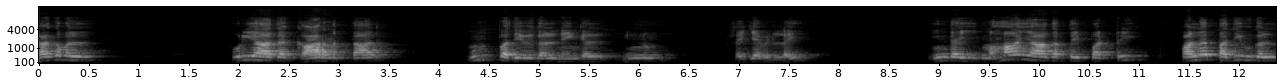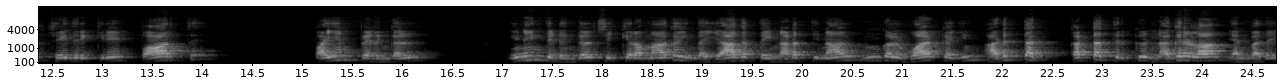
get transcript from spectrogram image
தகவல் புரியாத காரணத்தால் முன்பதிவுகள் நீங்கள் இன்னும் செய்யவில்லை. இந்த மகா யாகத்தை பற்றி பல பதிவுகள் செய்திருக்கிறேன். பார்த்து பயன் பெறுங்கள். இணைந்திடுங்கள். சீக்கிரமாக இந்த யாகத்தை நடத்தினால் உங்கள் வாழ்க்கையின் அடுத்த கட்டத்திற்கு நகரலாம் என்பதை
